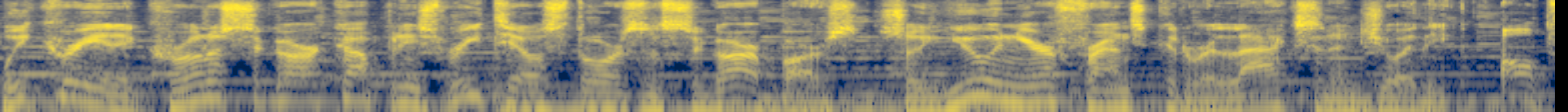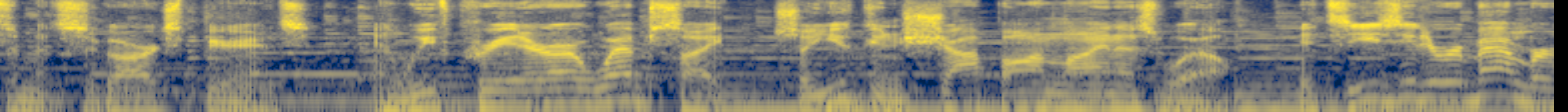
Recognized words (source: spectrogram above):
We created Corona Cigar Company's retail stores and cigar bars so you and your friends could relax and enjoy the ultimate cigar experience. And we've created our website so you can shop online as well. It's easy to remember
